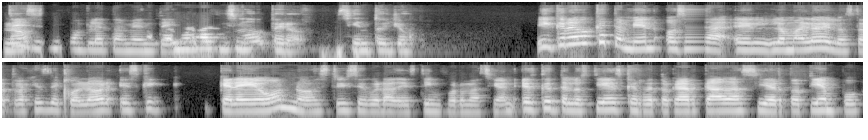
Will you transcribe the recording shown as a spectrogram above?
¿no? sí, sí, sí, completamente. No racismo, pero siento yo. Y creo que también, o sea, el- lo malo de los tatuajes de color es que creo, no estoy segura de esta información, es que te los tienes que retocar cada cierto tiempo,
